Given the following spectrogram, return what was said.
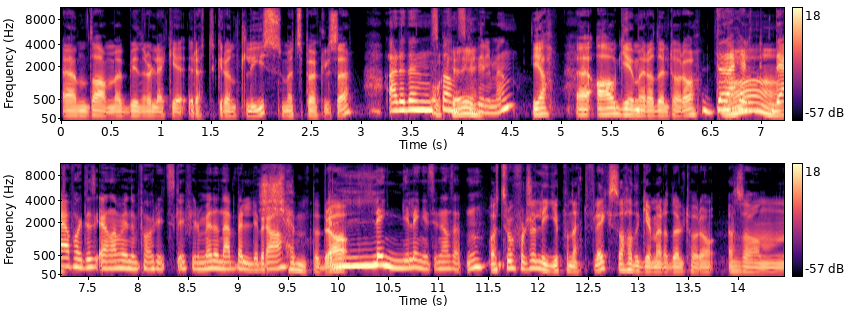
en dame begynner å leke rødt-grønt lys med et spøkelse. Er det den spanske okay. filmen? Ja, eh, Av Guillermo del Toro. Den er helt, Ah. det er faktisk en av mine favorittskrekkfilmer. Den er veldig bra. Kjempebra. Lenge, lenge siden jeg har sett den. Og jeg tror fortsatt ligger på Netflix, så hadde Guillermo del Toro en sånn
